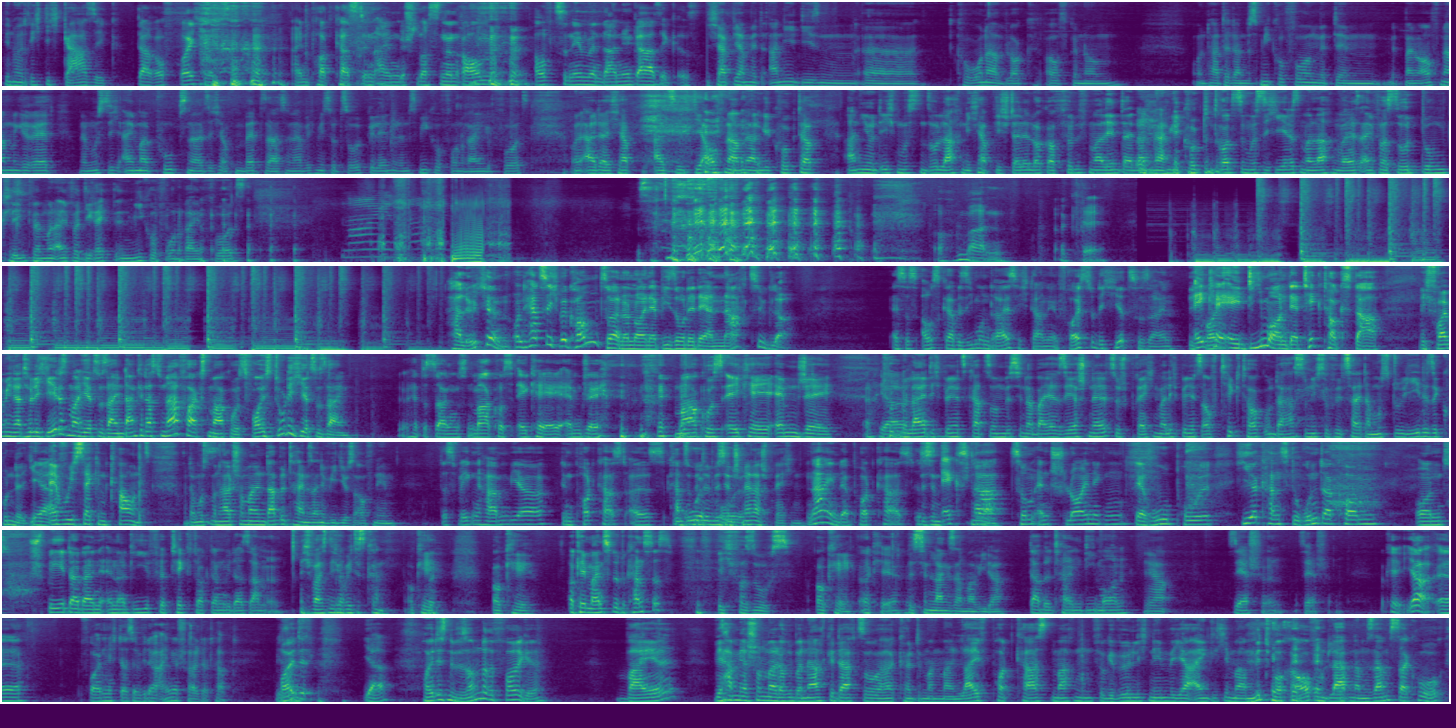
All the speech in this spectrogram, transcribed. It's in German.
Ich bin heute richtig gasig. Darauf freue ich mich, einen Podcast in einem geschlossenen Raum aufzunehmen, wenn Daniel gasig ist. Ich habe ja mit Anni diesen äh, Corona-Vlog aufgenommen und hatte dann das Mikrofon mit, dem, mit meinem Aufnahmegerät. Und dann musste ich einmal pupsen, als ich auf dem Bett saß. Und dann habe ich mich so zurückgelehnt und ins Mikrofon reingefurzt. Und Alter, ich habe, als ich die Aufnahme angeguckt habe, Anni und ich mussten so lachen. Ich habe die Stelle locker fünfmal hintereinander angeguckt und trotzdem musste ich jedes Mal lachen, weil es einfach so dumm klingt, wenn man einfach direkt in ein Mikrofon reinfurzt. Nein, nein. oh Mann. Okay. Hallöchen und herzlich willkommen zu einer neuen Episode der Nachzügler. Es ist Ausgabe 37, Daniel. Freust du dich hier zu sein? Ich AKA Demon, der TikTok-Star. Ich freue mich natürlich jedes Mal hier zu sein. Danke, dass du nachfragst, Markus. Freust du dich hier zu sein? Du hättest sagen müssen, Markus aka MJ. Markus aka MJ. Ach ja. Tut mir leid, ich bin jetzt gerade so ein bisschen dabei, sehr schnell zu sprechen, weil ich bin jetzt auf TikTok und da hast du nicht so viel Zeit. Da musst du jede Sekunde, ja. every second counts. Und da muss man halt schon mal in Double Time seine Videos aufnehmen. Deswegen haben wir den Podcast als. Kannst Ruhepol. du bitte ein bisschen schneller sprechen? Nein, der Podcast ist extra schneller. zum Entschleunigen, der Ruhepol. Hier kannst du runterkommen und später deine Energie für TikTok dann wieder sammeln. Ich weiß nicht, ob ich das kann. Okay. Okay. Okay, meinst du, du kannst es? Ich versuch's. Okay. Okay. Bisschen langsamer wieder. Double Time Demon. Ja. Sehr schön, sehr schön. Okay, ja, äh, freut mich, dass ihr wieder eingeschaltet habt. Wir heute, ja. heute ist eine besondere Folge, weil wir haben ja schon mal darüber nachgedacht, so könnte man mal einen Live-Podcast machen. Für gewöhnlich nehmen wir ja eigentlich immer am Mittwoch auf und laden am Samstag hoch.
